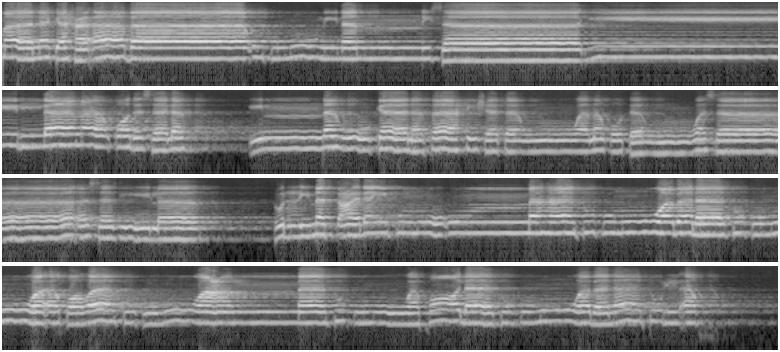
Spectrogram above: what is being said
ما نكح آباؤكم من النساء إلا ما قد سلف إنه كان فاحشة ومقتا وساء سبيلا حرمت عليكم أمهاتكم وبناتكم وأخواتكم وعماتكم وخالاتكم وبنات الأخ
